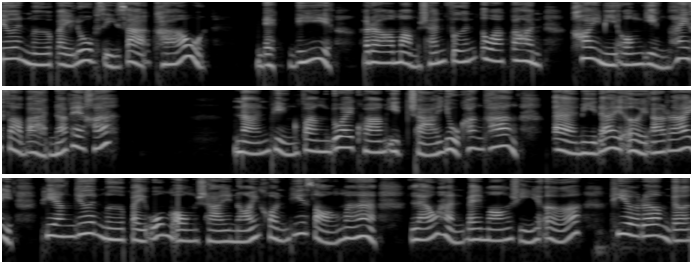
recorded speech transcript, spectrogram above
ยื่นมือไปลูบศีรษะเขา เด็กดี รอหม่อมฉันฟื้นตัวก่อน ค่อยมีองค์หญิงให้ฝ่าบาทนะเพคะ นานผิงฟังด้วยความอิจฉาอยู่ข้างๆ แต่มีได้เอ่ยอะไร เพียงยื่นมือไปอุ้มองค์ชายน้อยคนที่สองมา แล้วหันไปมองฉีเอ๋อที่เริ่มเดิน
